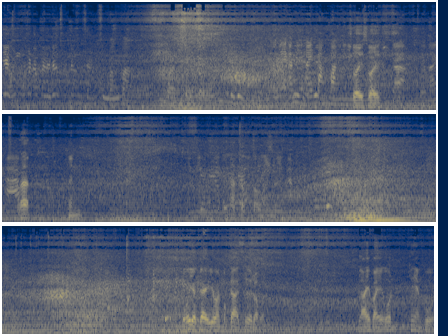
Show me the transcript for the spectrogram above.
แยกกันมันเอาไปเลยเด้อชุดหนึ่งสามศูนฟังย์ฟังนี่ลูกๆให้แม่คันนี้ให้ฟังฟังๆสวยสวยจ้าเดี๋ยวนะครับว่าเหมือนเฮงๆนะแม่เด้อภาพตัดต่อ เฮงๆนะ โอ้ยอยากได้ย้อนมากล้าเสื้อหรอกวะหลายใบโอ้นแพงโพด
